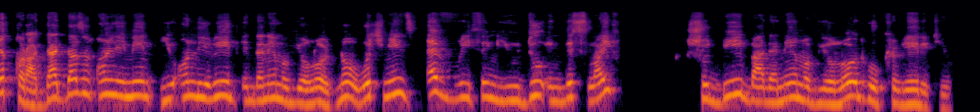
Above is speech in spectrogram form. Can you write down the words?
Iqra, that doesn't only mean you only read in the name of your Lord. No, which means everything you do in this life should be by the name of your Lord who created you.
